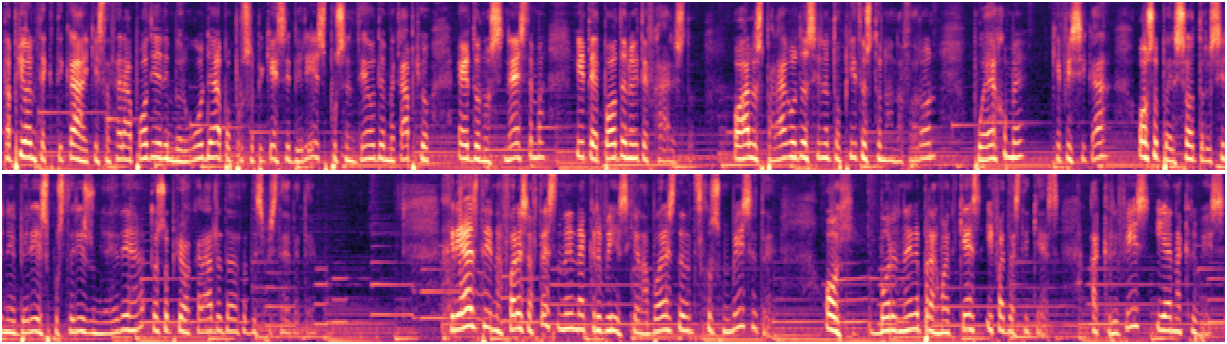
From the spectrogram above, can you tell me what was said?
Τα πιο ανθεκτικά και σταθερά πόδια δημιουργούνται από προσωπικές εμπειρίες που συνδέονται με κάποιο έντονο συνέστημα, είτε επώδυνο είτε ευχάριστο. Ο άλλος παράγοντας είναι το πλήθος των αναφορών που έχουμε και φυσικά όσο περισσότερες είναι οι εμπειρίες που στηρίζουν μια ιδέα, τόσο πιο ακράδαντα θα τις πιστεύετε. Χρειάζεται οι αναφορές αυτές να είναι ακριβείς για να μπορέσετε να τις χρησιμοποιήσετε; Όχι, μπορεί να είναι πραγματικές ή φανταστικές, ακριβείς ή ανακριβείς.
